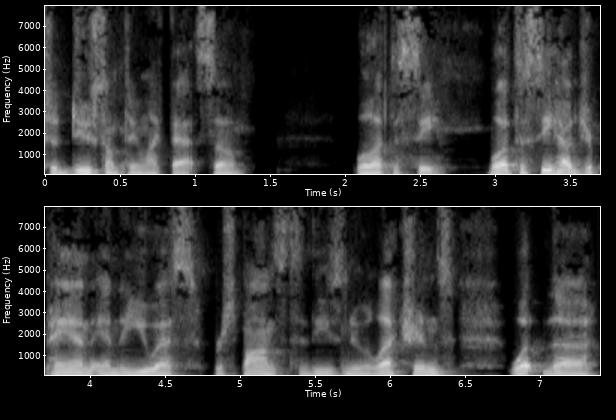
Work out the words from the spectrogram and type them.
to do something like that. So we'll have to see we'll have to see how Japan and the U.S. responds to these new elections. What the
